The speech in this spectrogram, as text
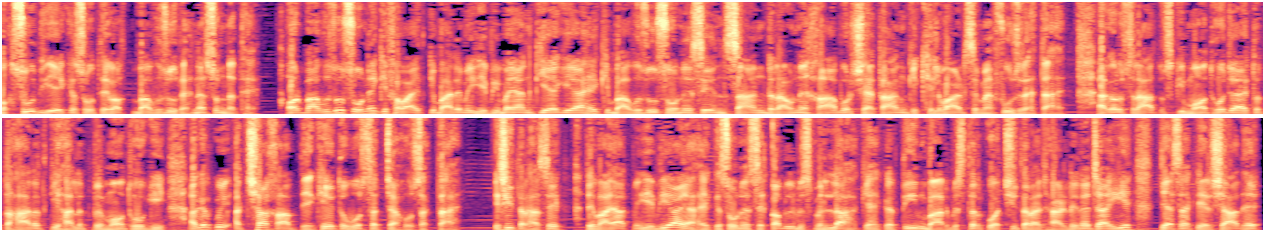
मकसूद ये कि सोते वक्त बावजू रहना सुन्नत है। और बावजू सोने के फवायद के बारे में ये भी बयान किया गया है कि बावजू सोने से इंसान डरावने ख्वाब और शैतान के खिलवाड़ से महफूज रहता है। अगर उस रात उसकी मौत हो जाए तो तहारत की हालत में मौत होगी। अगर कोई अच्छा ख्वाब देखे तो वो सच्चा हो सकता है। इसी तरह से रिवायात में यह भी आया है कि सोने से कबल बिस्मिल्लाह कहकर तीन बार बिस्तर को अच्छी तरह झाड़ लेना चाहिए, जैसा कि इरशाद है,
